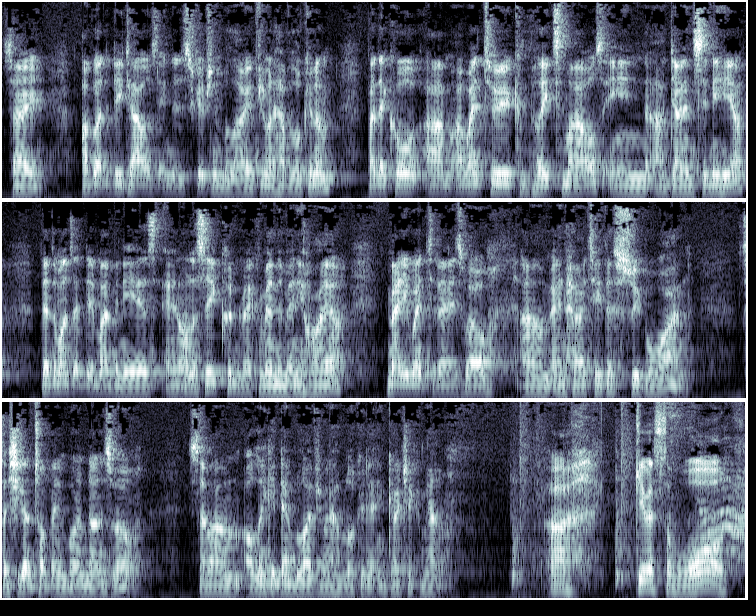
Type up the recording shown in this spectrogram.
So I've got the details in the description below if you want to have a look at them. But they're called, um, I went to Complete Smiles in uh, down in Sydney here. They're the ones that did my veneers and honestly couldn't recommend them any higher. Madi went today as well um, and her teeth are super white. So she got top and bottom done as well. So um, I'll link it down below if you want to have a look at it and go check them out. Uh, give us a walk.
